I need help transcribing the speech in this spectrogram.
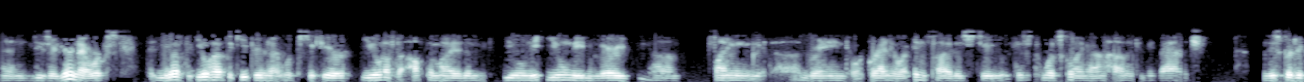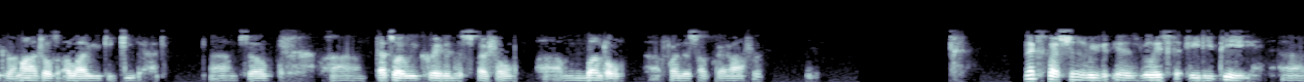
and these are your networks, you have to, you'll have to keep your network secure. You'll have to optimize them. You'll need, you'll need very um, fine-grained uh, or granular insight as to, as to what's going on, how they can be managed. These particular modules allow you to do that. Um, so uh, that's why we created this special um, bundle uh, for this upgrade offer. Next question is relates to ADP, uh,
